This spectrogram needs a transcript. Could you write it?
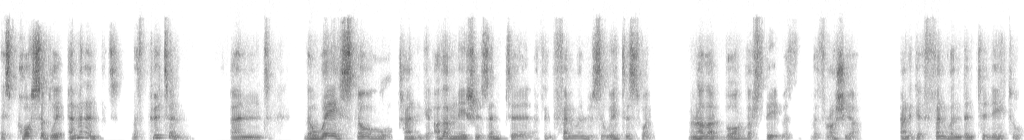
is possibly imminent with Putin and the West all trying to get other nations into, I think Finland was the latest one, another border state with, with Russia, trying to get Finland into NATO.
